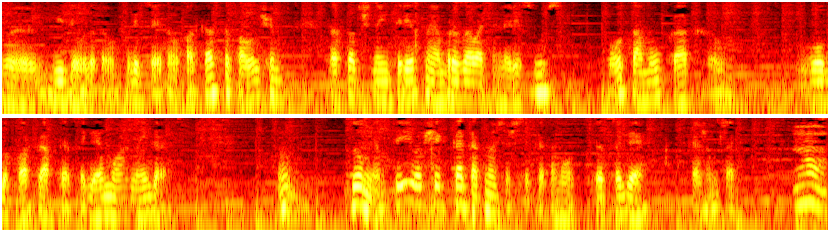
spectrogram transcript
в виде вот этого, в лице этого подкаста получим достаточно интересный образовательный ресурс по тому, как в World of Warcraft TCG можно играть. Ну, Домнин, ты вообще как относишься к этому TCG, скажем так? Ну,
